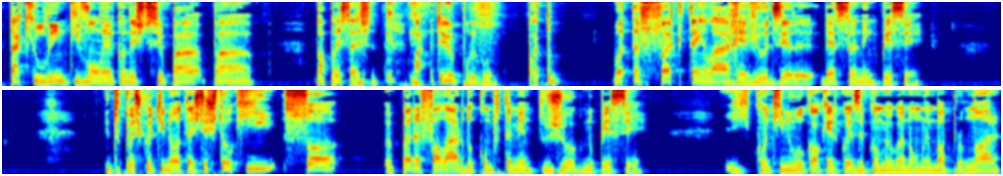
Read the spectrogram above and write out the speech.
está aqui o link e vão ler quando este saiu para, para, para a PlayStation. Pá, então eu pergunto: What the fuck tem lá a review a dizer Death Stranding PC? E depois continua o texto. Eu estou aqui só para falar do comportamento do jogo no PC. E continua qualquer coisa, como eu agora não me lembro ao pormenor.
